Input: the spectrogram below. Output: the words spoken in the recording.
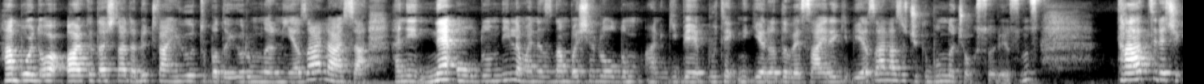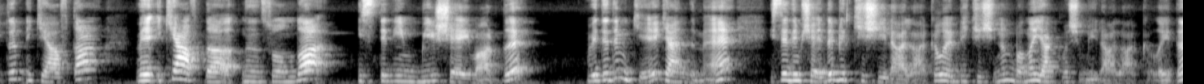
Ha bu arada o arkadaşlar da lütfen YouTube'a da yorumlarını yazarlarsa hani ne olduğunu değil ama en azından başarılı oldum hani gibi bu teknik yaradı vesaire gibi yazarlarsa çünkü bunu da çok soruyorsunuz. Tatile çıktım iki hafta ve iki haftanın sonunda istediğim bir şey vardı ve dedim ki kendime İstediğim şey de bir kişiyle alakalı bir kişinin bana yaklaşımıyla alakalıydı.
